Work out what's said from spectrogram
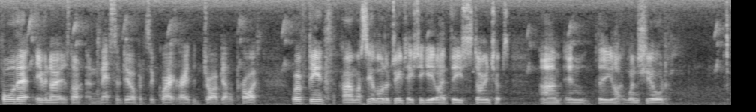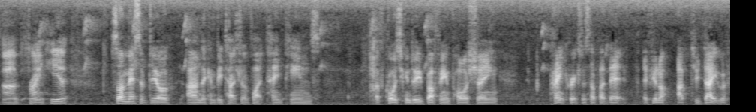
for that, even though it's not a massive deal, but it's a great rate to drive down the price. With dents, um, I see a lot of Jeeps actually get like these stone chips um, in the like windshield um, frame here. It's not a massive deal. Um, they can be touched with like paint pens. Of course, you can do buffing, polishing, paint correction, stuff like that. If you're not up to date with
